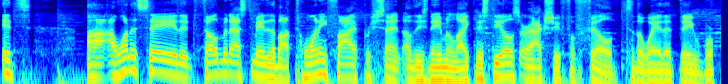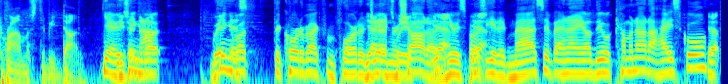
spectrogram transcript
it's. Uh, I want to say that Feldman estimated about 25% of these name and likeness deals are actually fulfilled to the way that they were promised to be done. Yeah, you these are think not about think about the quarterback from Florida, Yeah, Jaden he- Rashada. yeah, he was supposed to get a massive NIL deal coming out of high school, Yep.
